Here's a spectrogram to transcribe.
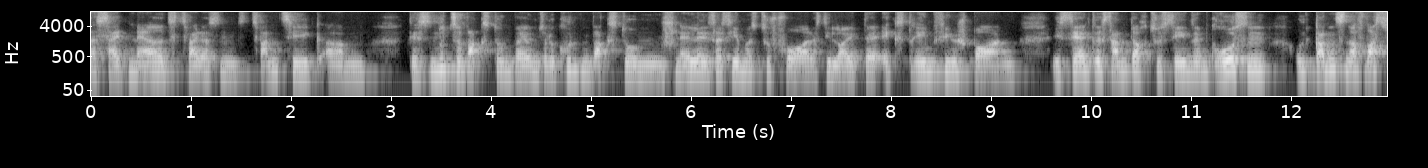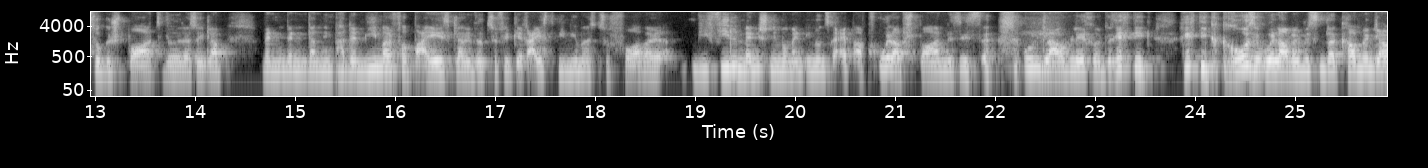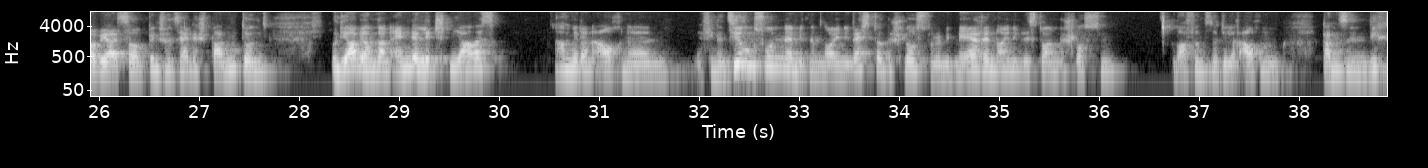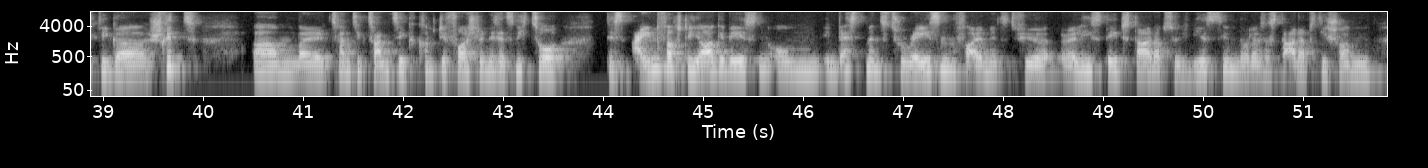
dass seit März 2020 ähm, das Nutzerwachstum bei unserem Kundenwachstum schneller ist als jemals zuvor, dass die Leute extrem viel sparen. Ist sehr interessant auch zu sehen, so im Großen und Ganzen, auf was so gespart wird. Also ich glaube, wenn, wenn dann die Pandemie mal vorbei ist, glaube ich, wird so viel gereist wie niemals zuvor, weil wie viele Menschen im Moment in unserer App auf Urlaub sparen, das ist unglaublich und richtig, richtig große Urlaube müssen da kommen, glaube ich. Also bin schon sehr gespannt und, und ja, wir haben dann Ende letzten Jahres haben wir dann auch eine, Finanzierungsrunde mit einem neuen Investor geschlossen oder mit mehreren neuen Investoren geschlossen. War für uns natürlich auch ein ganz ein wichtiger Schritt, ähm, weil 2020, kannst du dir vorstellen, ist jetzt nicht so das einfachste Jahr gewesen, um Investments zu raisen, vor allem jetzt für Early-Stage-Startups, so wie wir es sind, oder also Startups, die schon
